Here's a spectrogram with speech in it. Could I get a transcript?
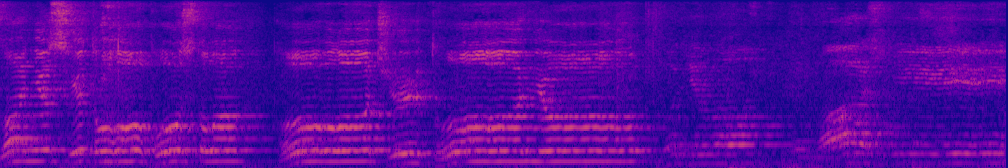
послання святого апостола Павла читання. Будьмо уважні.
